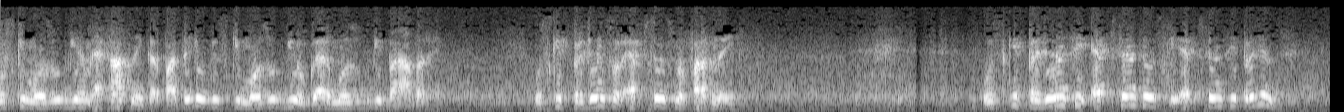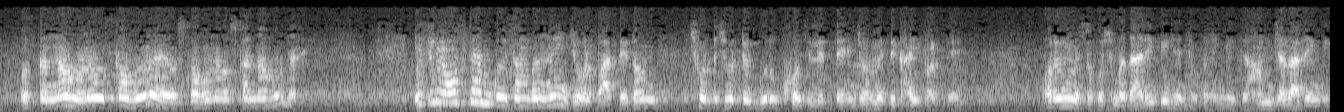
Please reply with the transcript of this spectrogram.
उसकी मौजूदगी हम एहसास नहीं कर पाते, क्योंकि उसकी मौजूदगी और गैर मौजूदगी बराबर है। उसकी प्रेजेंस और एब्सेंस में फ़र्क नहीं। है उसकी प्रेजेंस ही एब्सेंस है, उसकी एब्सेंस ही प्रेजेंस है। उसका न होना, उसका होना है, उसका होना, उसका न होना है। इसलिए उससे हम कोई संबंध नहीं जोड़ पाते तो हम छोटे छोटे गुरु खोज लेते हैं जो हमें दिखाई पड़ते हैं। और इनमें से कुछ मदारी भी हैं जो कहेंगे कि हम जगा देंगे,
